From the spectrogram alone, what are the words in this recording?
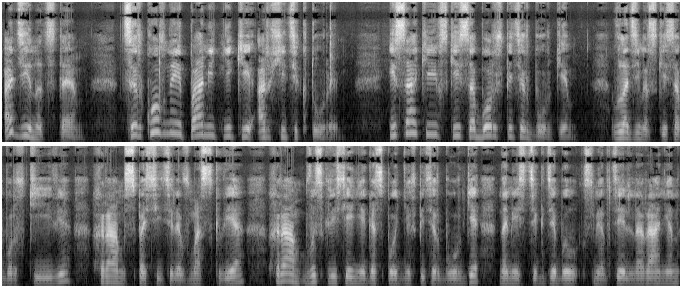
Одиннадцатое. Церковные памятники архитектуры. Исаакиевский собор в Петербурге. Владимирский собор в Киеве, храм Спасителя в Москве, храм Воскресения Господня в Петербурге, на месте, где был смертельно ранен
